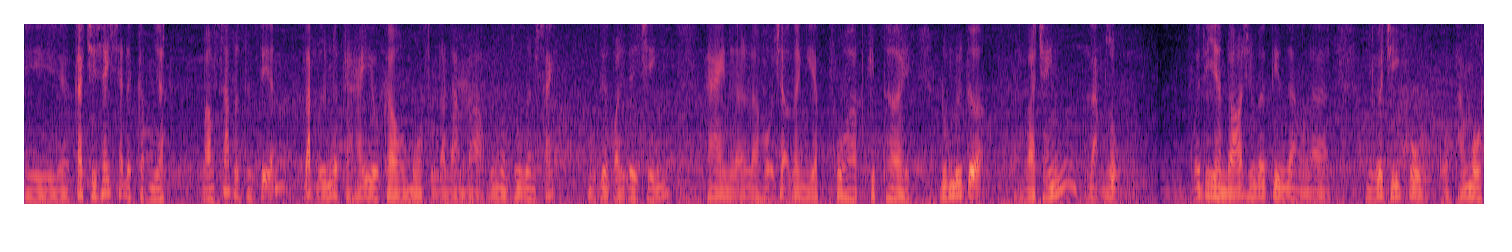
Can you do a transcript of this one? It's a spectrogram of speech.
Thì các chính sách sẽ được cập nhật, bám sát được thực tiễn, đáp ứng được cả hai yêu cầu. Một là đảm bảo cái nguồn thu ngân sách, mục tiêu quản lý tài chính. Hai nữa là hỗ trợ doanh nghiệp phù hợp kịp thời, đúng đối tượng và tránh lạm dụng. Với tinh thần đó chúng tôi tin rằng là những cái chính phủ của tháng 1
